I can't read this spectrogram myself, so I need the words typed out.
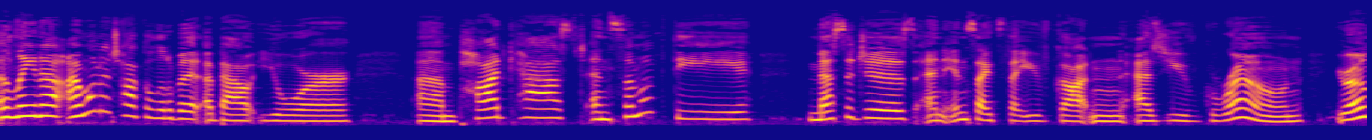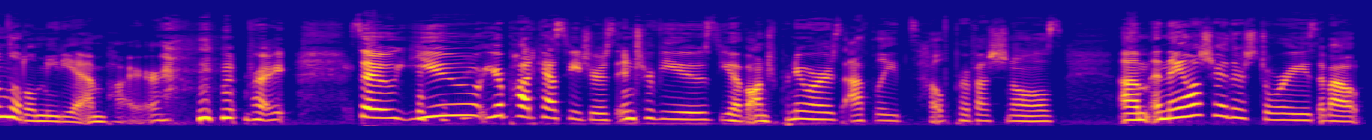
Elena, I want to talk a little bit about your um, podcast and some of the messages and insights that you've gotten as you've grown your own little media empire, right? So you your podcast features interviews. You have entrepreneurs, athletes, health professionals, um, and they all share their stories about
